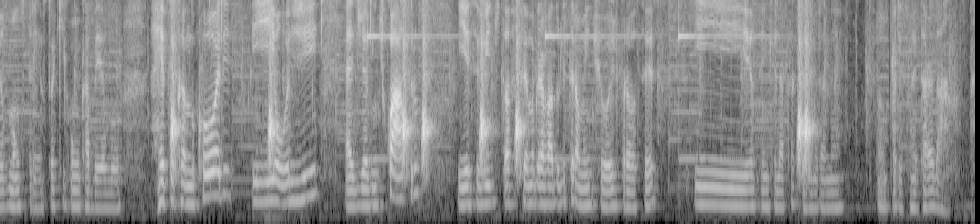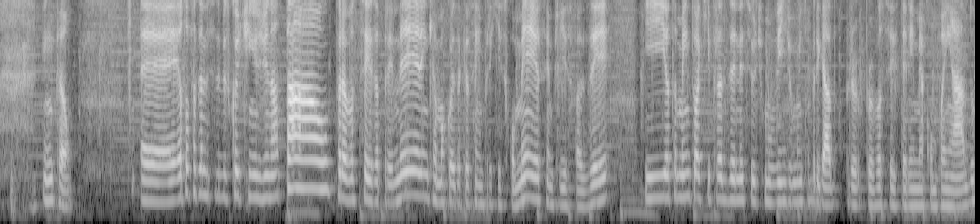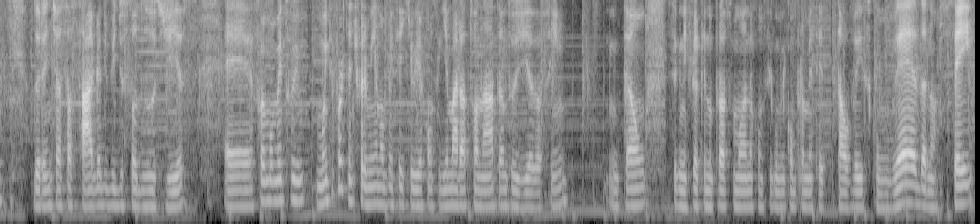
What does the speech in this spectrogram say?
Meus monstrinhos? Tô aqui com o cabelo retocando cores e hoje é dia 24 e esse vídeo tá sendo gravado literalmente hoje pra vocês e eu tenho que olhar pra câmera, né? Senão eu pareço um retardado. Então, é, eu tô fazendo esses biscoitinhos de Natal pra vocês aprenderem, que é uma coisa que eu sempre quis comer, eu sempre quis fazer. E eu também tô aqui para dizer nesse último vídeo muito obrigado por, por, vocês terem me acompanhado durante essa saga de vídeos todos os dias. É, foi um momento muito importante para mim, eu não pensei que eu ia conseguir maratonar tantos dias assim. Então, significa que no próximo ano eu consigo me comprometer talvez com Veda, não sei.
